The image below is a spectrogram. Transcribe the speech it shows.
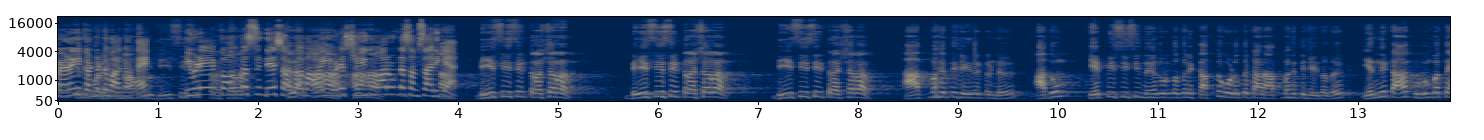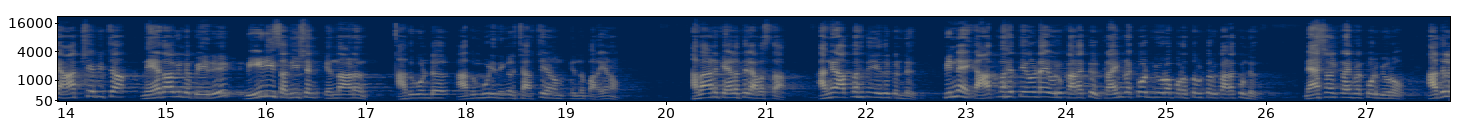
വേണമെങ്കിൽ കണ്ടിട്ട് പറഞ്ഞോട്ടെ. ഇവിടെ കോൺഗ്രസിന്റെ ശബ്ദമായി ഇവിടെ ശ്രീകുമാറുണ്ട് സംസാരിക്കാൻ. D C C treasurer D C C treasurer D C C treasurer ആത്മഹത്യ ചെയ്തിട്ടുണ്ട്. അതും കെ പി സി സി നേതൃത്വത്തിന് കത്ത് കൊടുത്തിട്ടാണ് ആത്മഹത്യ ചെയ്തത്. എന്നിട്ട് ആ കുടുംബത്തെ ആക്ഷേപിച്ച നേതാവിന്റെ പേര് വി ഡി സതീശൻ എന്നാണ്. അതുകൊണ്ട് അതും കൂടി നിങ്ങൾ ചർച്ച ചെയ്യണം എന്ന് പറയണം. അതാണ് കേരളത്തിലെ അവസ്ഥ. അങ്ങനെ ആത്മഹത്യ ചെയ്തിട്ടുണ്ട്. പിന്നെ ആത്മഹത്യകളുടെ ഒരു കണക്ക് ക്രൈം റെക്കോർഡ് ബ്യൂറോ പുറത്തുവിട്ട ഒരു കണക്കുണ്ട്. നാഷണൽ ക്രൈം റെക്കോർഡ് ബ്യൂറോ അതിൽ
